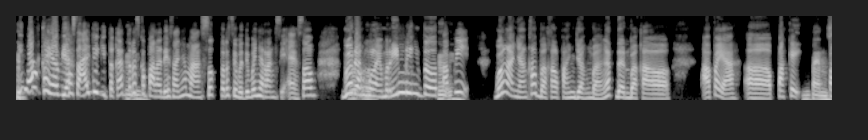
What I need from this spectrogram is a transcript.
Iya kayak biasa aja gitu kan Terus kepala desanya masuk Terus tiba-tiba nyerang si Esom Gue udah mulai merinding tuh. Tapi gue gak nyangka bakal panjang banget Dan bakal Apa ya eh, pakai Intens.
